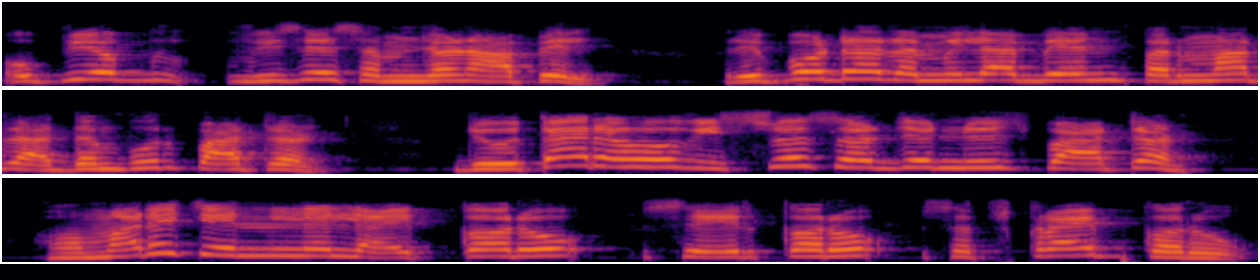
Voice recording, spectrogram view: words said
ઉપયોગ વિશે સમજણ આપેલ. રિપોર્ટર રમીલાબેન પરમાર, રાધનપુર, પાટણ. જોતા રહો વિશ્વ સર્જન ન્યૂઝ પાટણ. અમારી ચેનલને લાઈક કરો, શેર કરો સબસ્ક્રાઈબ કરો.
